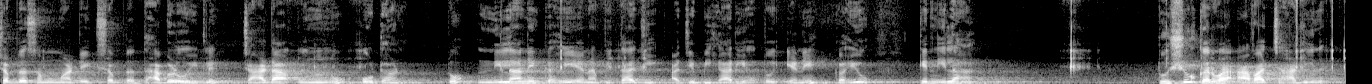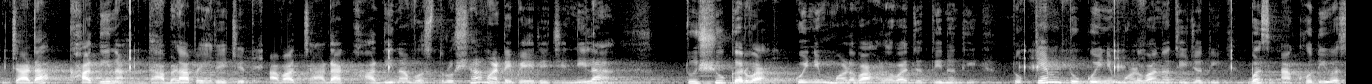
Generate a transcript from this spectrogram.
શબ્દ સમૂહ માટે એક શબ્દ, ધાબળો એટલે જાડા ઊનનું ઓઢણ. તો નીલાને કહે એના પિતાજી આ જે બિહારી હતો, એને કહ્યું કે, નીલા તું શું કરવા આવા જાડી જાડા ખાદીના ધાબળા પહેરે છે? આવા જાડા ખાદીના વસ્ત્રો શા માટે પહેરે છે? નીલા, તું શું કરવા કોઈને મળવા હળવા જતી નથી? તો કેમ તું કોઈને મળવા નથી જતી? બસ આખો દિવસ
